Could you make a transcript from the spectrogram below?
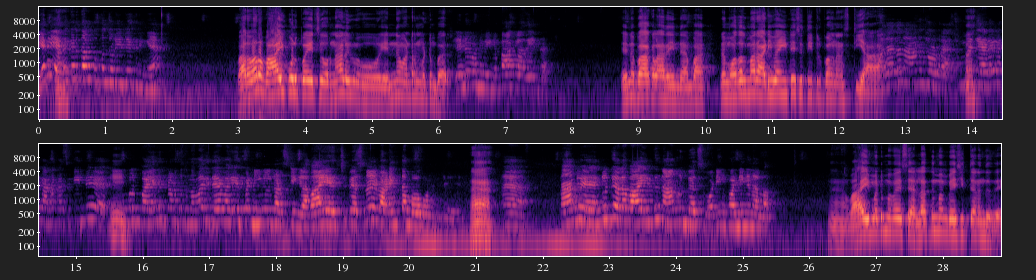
ஏன்னா எதுக்கு எடுத்தாலும் குத்தம் சொல்லிட்டே இருக்கிறீங்க. வர வர வாய் கொழுப்பாயிருச்சு ஒரு நாள் என்ன பண்ணுறன்னு மட்டும் பாரு. என்ன பண்ணுவீங்க? என்ன பார்க்கலாம் அதை இந்த பா- என்ன முதல் மாதிரி அடி வாங்கிட்டே சுத்திட்டு இருப்பாங்க நினைச்சிட்டியா? அதான் நானும் சொல்றேன். சும்மா இந்த இடையில கண்ணை கசக்கிட்டு ம். உங்களுக்கு பயந்துட்டு மாதிரி இதே மாதிரி இருப்ப நீங்களும் நடச்சிட்டீங்களா? வாயை எரிச்சு பேசினா இவ அடங்கி தான் போகணும்ட்டு நாங்களும் எங்களுக்கு எல்லாம் வாய் இருக்குது நாங்களும் பேசுவோம். நீங்க பண்ணீங்கன்னு எல்லாம் வாய் மட்டுமே பேசு எல்லாத்தையுமே பேசிட்டு இருந்தது.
